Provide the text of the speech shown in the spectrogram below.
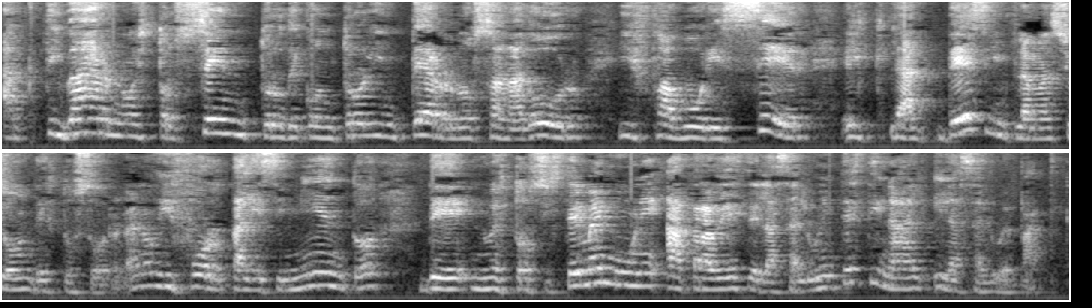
activar nuestro centro de control interno sanador y favorecer la desinflamación de estos órganos y fortalecimiento de nuestro sistema inmune a través de la salud intestinal y la salud hepática.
